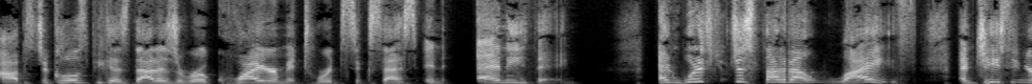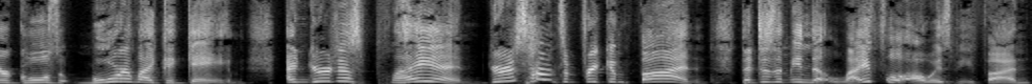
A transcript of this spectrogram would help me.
obstacles because that is a requirement towards success in anything. And what if you just thought about life and chasing your goals more like a game and you're just playing? You're just having some freaking fun. That doesn't mean that life will always be fun.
